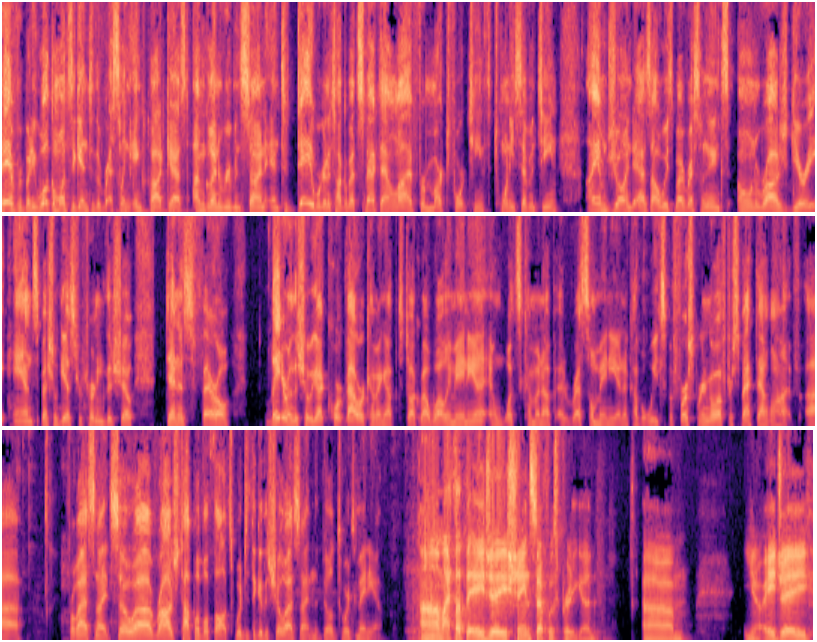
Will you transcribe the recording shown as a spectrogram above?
Hey, everybody, welcome once again to the Wrestling Inc. podcast. I'm Glenn Rubenstein, and today we're going to talk about SmackDown Live for March 14th, 2017. I am joined, as always, by Wrestling Inc.'s own Raj Giri and special guest returning to the show, Dennis Farrell. Later in the show, we got Court Bauer coming up to talk about Wale Mania and what's coming up at WrestleMania in a couple weeks. But first, we're going to go after SmackDown Live uh, for last night. So, uh, Raj, top level thoughts. What did you think of the show last night and the build towards Mania? Um, I thought the AJ Shane stuff was pretty good. Um, you know, AJ,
